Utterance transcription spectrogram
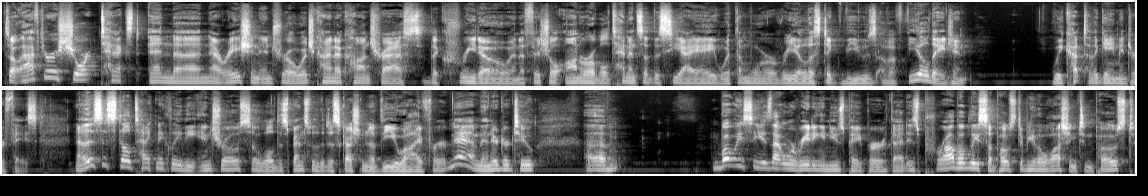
So, after a short text and uh, narration intro, which kind of contrasts the credo and official honorable tenets of the CIA with the more realistic views of a field agent, we cut to the game interface. Now, this is still technically the intro, so we'll dispense with the discussion of the UI for eh, a minute or two. Um, what we see is that we're reading a newspaper that is probably supposed to be the Washington Post,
